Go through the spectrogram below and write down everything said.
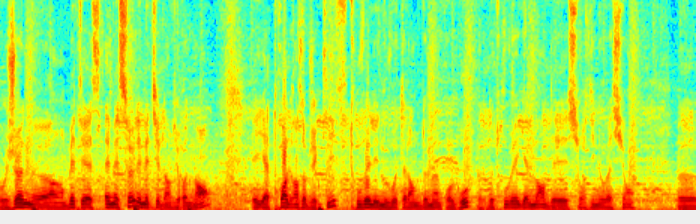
aux jeunes en BTS MSE, les métiers de l'environnement. Et il y a trois grands objectifs. Trouver les nouveaux talents de demain pour le groupe, de trouver également des sources d'innovation euh,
